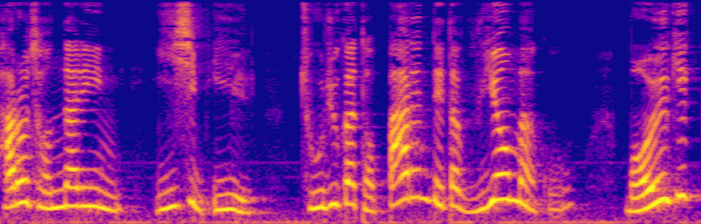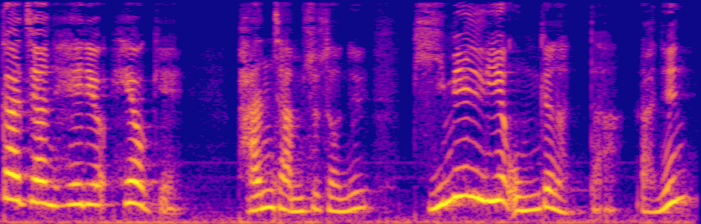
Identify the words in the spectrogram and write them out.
바로 전날인 22일 조류가 더 빠른 데다 위험하고 멀기까지 한 해역 에 반잠수선을 비밀리에 옮겨놨다라는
